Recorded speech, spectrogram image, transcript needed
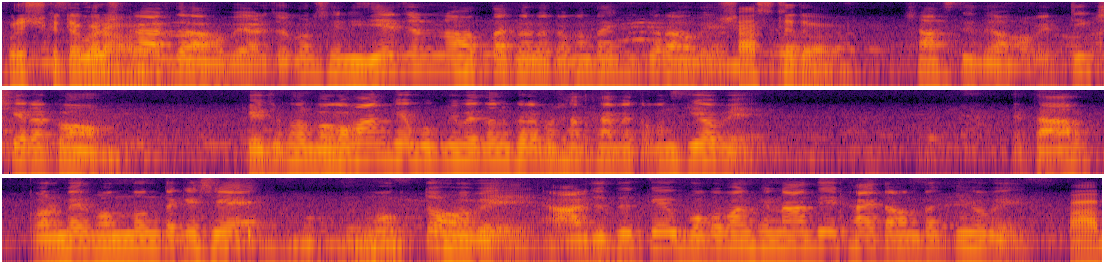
পুরস্কৃত করা পুরস্কার হবে দেওয়া হবে। আর যখন সে নিজের জন্য হত্যা করবে তখন তাকে কি করা হবে? শাস্তি দেওয়া হবে। শাস্তি দেওয়া হবে। ঠিক সেরকম। কে যখন ভগবানকে বুক নিবেদন করে প্রসাদ খাবে তখন কি হবে? তার কর্মের বন্ধন থেকে সে মুক্ত হবে। আর যদি কেউ ভগবানকে না দিয়ে খায় তখন তার কি হবে? পাপ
